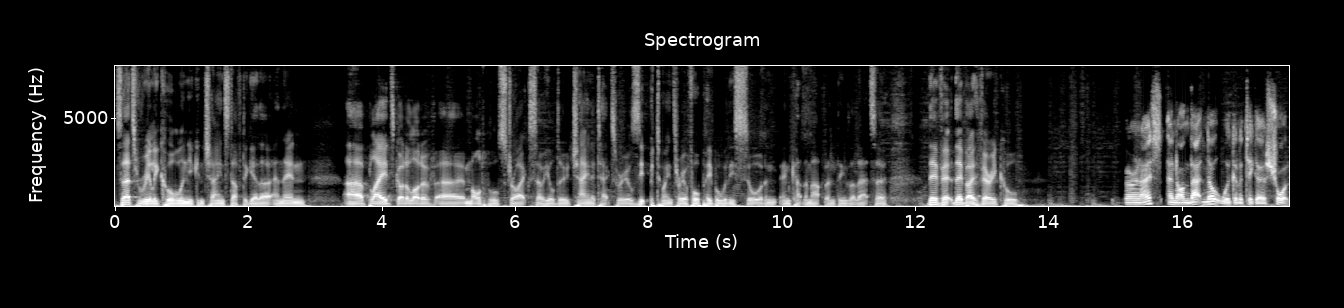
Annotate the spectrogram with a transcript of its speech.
so that's really cool and you can chain stuff together. And then, uh, Blade's got a lot of uh, multiple strikes, so he'll do chain attacks where he'll zip between three or four people with his sword and, and cut them up and things like that. So they're, ve- they're both very cool. Very nice. And on that note, we're going to take a short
